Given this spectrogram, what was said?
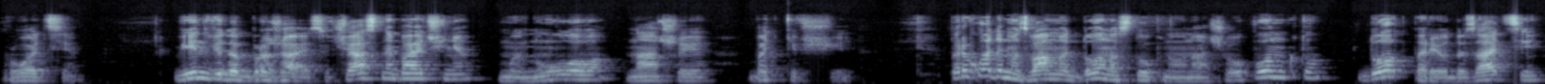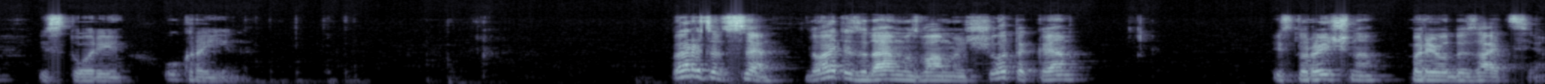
році. Він відображає сучасне бачення минулого нашої батьківщини. Переходимо з вами до наступного нашого пункту до періодизації історії України. Перш за все, давайте згадаємо з вами, що таке історична періодизація.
